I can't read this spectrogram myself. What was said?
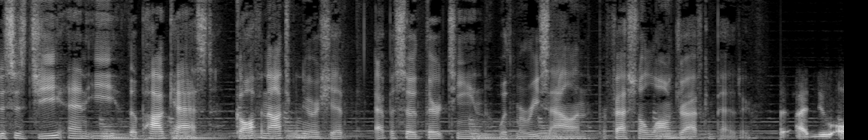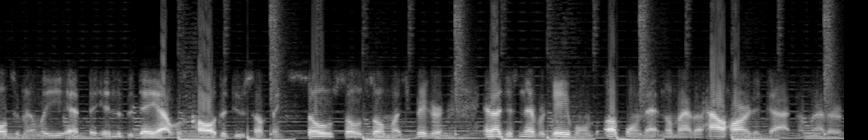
This is GNE, the podcast, Golf and Entrepreneurship, episode 13, with Maurice Allen, professional long drive competitor. I knew ultimately at the end of the day I was called to do something so, so, so much bigger. And I just never gave on, up on that, no matter how hard it got, no matter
